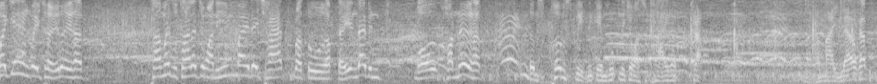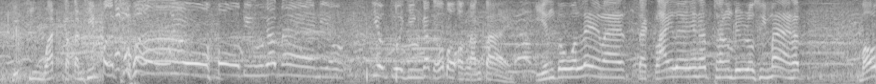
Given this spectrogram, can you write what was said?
มาแย่งไปเฉยเลยครับทำให้สุดท้ายแล้วจังหวะนี้ไม่ได้ชาร์จประตูครับแต่ยังได้เป็นบอลคอร์เนอร์ครับเพิ่มเพิ่มสปีดในเกมรุกในจังหวะสุดท้ายครับครับมาอีกแล้วครับพิธีวัดกับตันทีมเปิดเข้ามาโอ้โหบิว ครับแม่เหนียวเกี่ยวตัวยิงครับแต่ว่าบอลออกหลังไปเอียงตัววอลเล่มาแต่ไกลเลยนะครับทางบริโรซิมาครับบอล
